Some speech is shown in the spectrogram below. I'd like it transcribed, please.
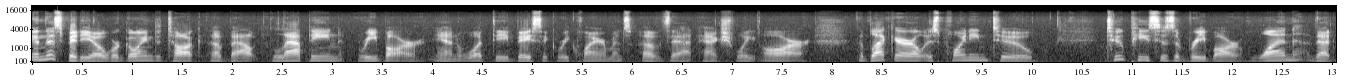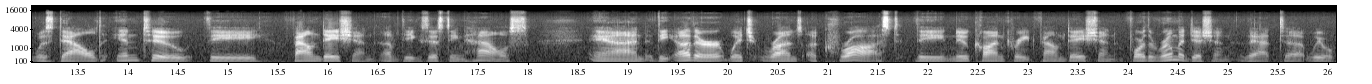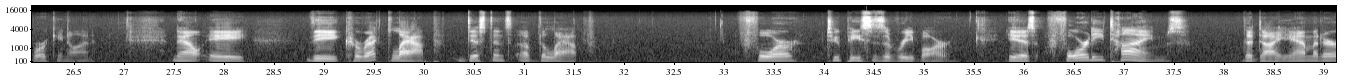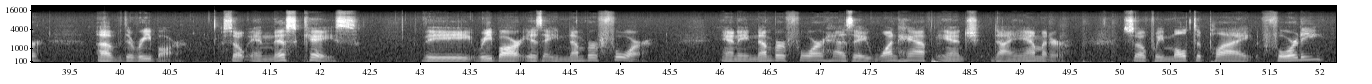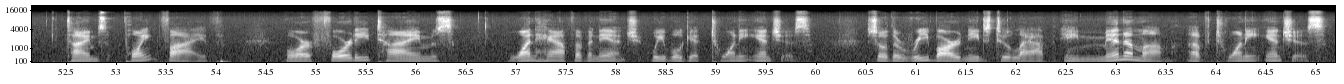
In this video we're going to talk about lapping rebar and what the basic requirements of that actually are. The black arrow is pointing to two pieces of rebar, one that was doweled into the foundation of the existing house and the other which runs across the new concrete foundation for the room addition that uh, we were working on. Now a the correct lap, distance of the lap for two pieces of rebar is 40 times the diameter of the rebar. So in this case, the rebar is a number 4 and a number 4 has a 1 half inch diameter. So if we multiply 40 times 0.5 or 40 times 1 half of an inch, we will get 20 inches. So the rebar needs to lap a minimum of 20 inches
